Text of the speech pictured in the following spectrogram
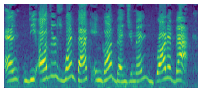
and the others went back and got Benjamin, brought it back.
